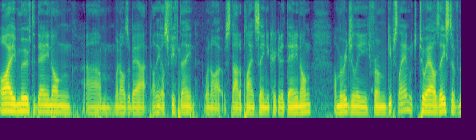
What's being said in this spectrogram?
I moved to Dandenong um, when I was about I think I was 15 when I started playing senior cricket at Dandenong. I'm originally from Gippsland, which is two hours east of,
